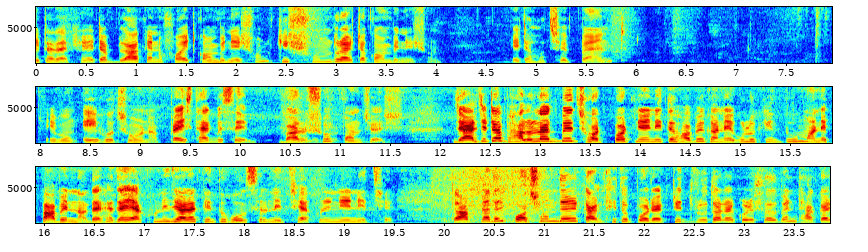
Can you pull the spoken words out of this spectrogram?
এটা দেখেন এটা ব্ল্যাক অ্যান্ড হোয়াইট কম্বিনেশন কি সুন্দর একটা কম্বিনেশন এটা হচ্ছে প্যান্ট এবং এই হচ্ছে ওনা প্রাইস থাকবে সেম বারোশো পঞ্চাশ। যার যেটা ভালো লাগবে ঝটপট নিয়ে নিতে হবে কারণ এগুলো কিন্তু মানে পাবেন না। দেখা যায় এখনই যারা কিন্তু হোলসেল নিচ্ছে এখনই নিয়ে নিচ্ছে। তো আপনাদের পছন্দের কাঙ্ক্ষিত প্রোডাক্টটি দ্রুত অর্ডার করে ফেলবেন। ঢাকার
